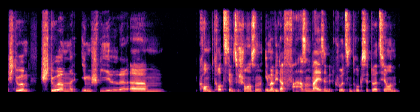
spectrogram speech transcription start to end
Sturm, Sturm im Spiel ähm, kommt trotzdem zu Chancen, immer wieder phasenweise mit kurzen Drucksituationen,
